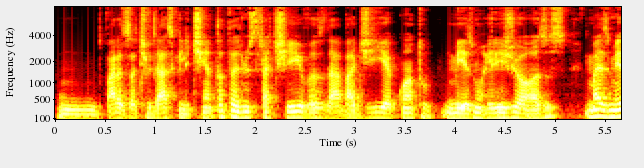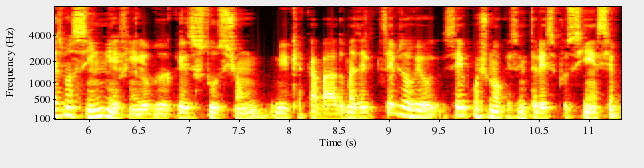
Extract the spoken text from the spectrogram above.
com, várias atividades que ele tinha, tanto administrativas, da abadia, quanto mesmo religiosas. Mas mesmo assim, enfim, aqueles estudos tinham meio que acabado, mas ele sempre resolveu, sempre continuou com esse interesse por ciência.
